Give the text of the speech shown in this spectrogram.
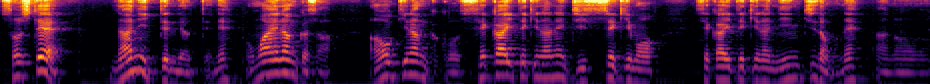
そして何言ってんだよってね。お前なんかさ青木なんかこう世界的なね実績も世界的な認知度もねあのー、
